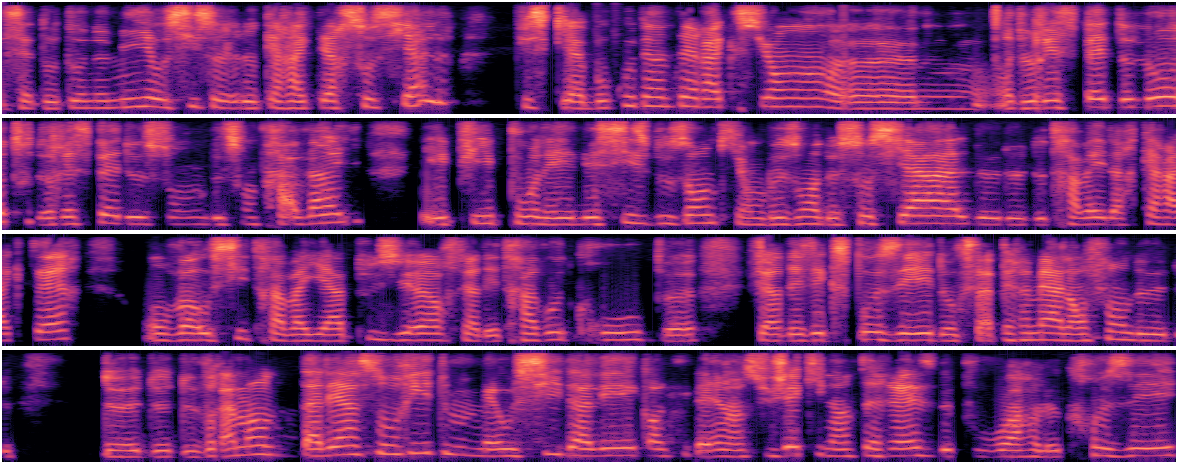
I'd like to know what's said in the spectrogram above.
cette autonomie, aussi le caractère social puisqu'il y a beaucoup d'interactions, euh, de respect de l'autre, de respect de son, de son travail. Et puis pour les, les 6-12 ans qui ont besoin de social, de, de, de, travailler leur caractère, on va aussi travailler à plusieurs, faire des travaux de groupe, euh, faire des exposés. Donc ça permet à l'enfant de, de, de, vraiment d'aller à son rythme, mais aussi d'aller, quand il a un sujet qui l'intéresse, de pouvoir le creuser.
